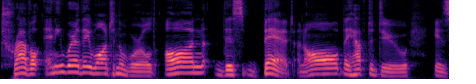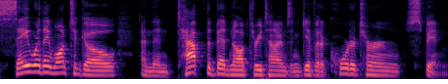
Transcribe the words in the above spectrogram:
travel anywhere they want in the world on this bed. And all they have to do is say where they want to go and then tap the bed knob three times and give it a quarter turn spin.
